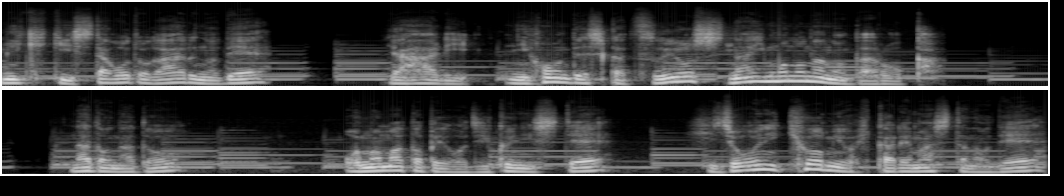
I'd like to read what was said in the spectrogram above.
見聞きしたことがあるのでやはり日本でしか通用しないものなのだろうか。などなどオノマトペを軸にして非常に興味を惹かれましたので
